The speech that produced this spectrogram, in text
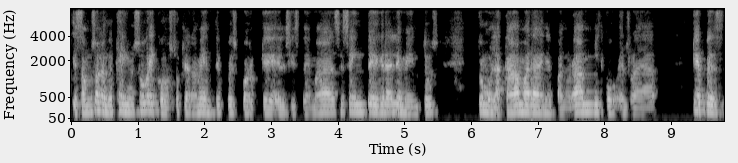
estamos hablando que hay un sobrecosto claramente, pues porque el sistema se, integra elementos como la cámara en el panorámico, el radar, que pues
